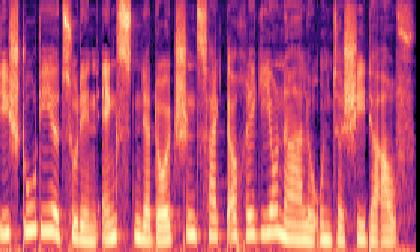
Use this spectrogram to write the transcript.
Die Studie zu den Ängsten der Deutschen zeigt auch regionale Unterschiede auf.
